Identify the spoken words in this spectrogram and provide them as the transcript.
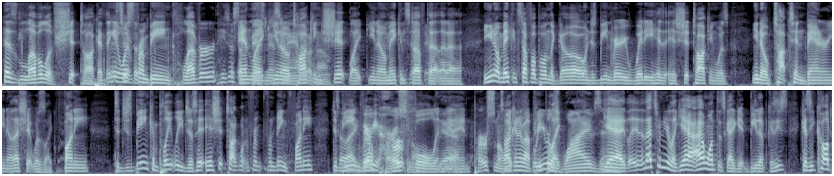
his level of shit talk. I think It's it went a- from being clever He's just and like you know businessman. Talking know. shit, like you know making He's stuff that that uh you know making stuff up on the go and just being very witty. His his shit talking was you know top ten banner. You know that shit was like funny. To just being completely just his shit talk went from from being funny to, To, being like, very hurtful and, Yeah. and personal. talking like, about people's like, wives. And, yeah, that's when you're like, yeah, I want this guy to get beat up because he's because he called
